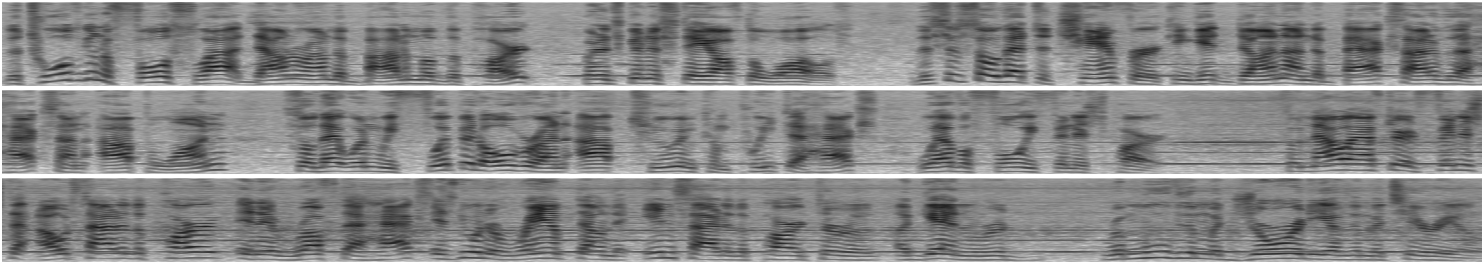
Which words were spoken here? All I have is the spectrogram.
The tool is going to full slot down around the bottom of the part, but it's going to stay off the walls. This is so that the chamfer can get done on the back side of the hex on op 1 so that when we flip it over on op 2 and complete the hex, we'll have a fully finished part. So now after it finished the outside of the part and it roughed the hex, it's doing a ramp down the inside of the part to, again, re remove the majority of the material.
